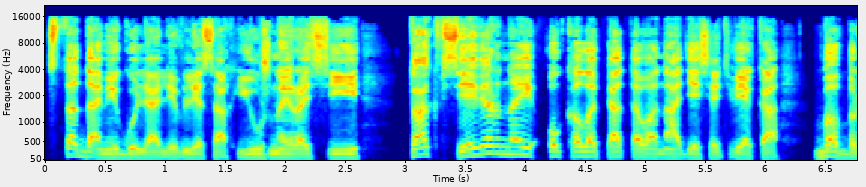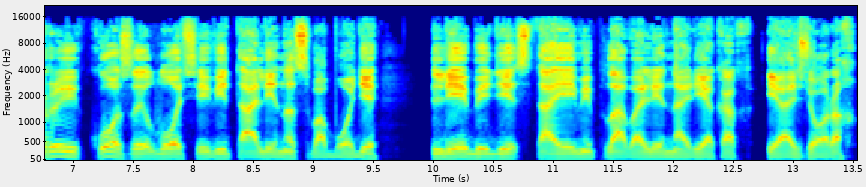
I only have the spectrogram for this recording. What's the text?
стадами гуляли в лесах Южной России, так в Северной около пятого на десять века бобры, козы, лоси витали на свободе, лебеди стаями плавали на реках и озерах.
